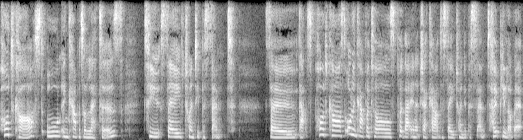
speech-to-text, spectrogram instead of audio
podcast, all in capital letters, to save 20%. So that's podcast, all in capitals. Put that in at checkout to save 20%. Hope you love it.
